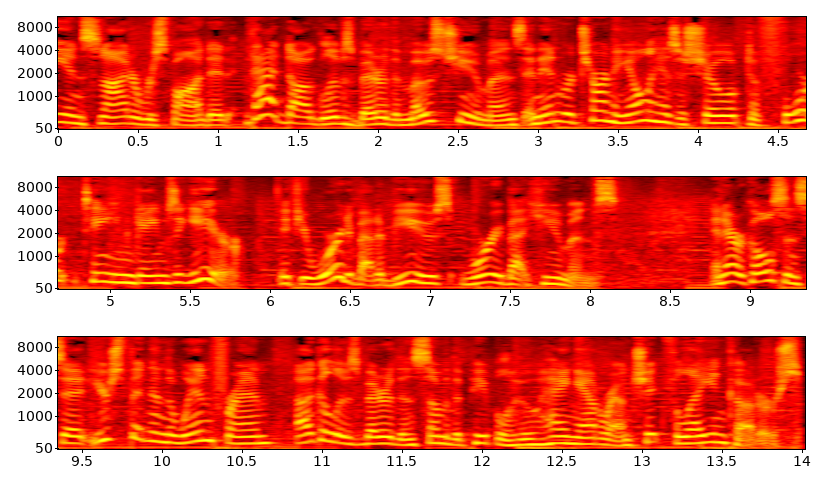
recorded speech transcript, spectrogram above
Ian Snyder responded, That dog lives better than most humans, and in return, he only has to show up to 14 games a year. If you're worried about abuse, worry about humans. And Eric Olson said, You're spitting in the wind, friend. Uga lives better than some of the people who hang out around Chick fil A and Cutters.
